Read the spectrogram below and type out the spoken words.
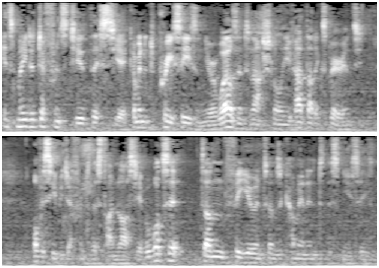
it's made a difference to you this year. Coming into pre-season, you're a Wales international. You've had that experience. Obviously, be different to this time last year. But what's it done for you in terms of coming into this new season?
